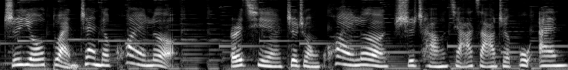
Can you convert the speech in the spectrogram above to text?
只有短暂的快乐，而且这种快乐时常夹杂着不安。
